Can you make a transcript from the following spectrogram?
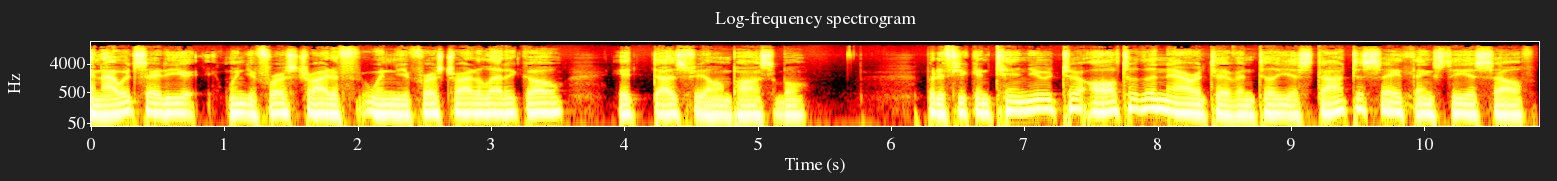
And I would say to you, when you first try to when you first try to let it go, it does feel impossible. But if you continue to alter the narrative until you start to say things to yourself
